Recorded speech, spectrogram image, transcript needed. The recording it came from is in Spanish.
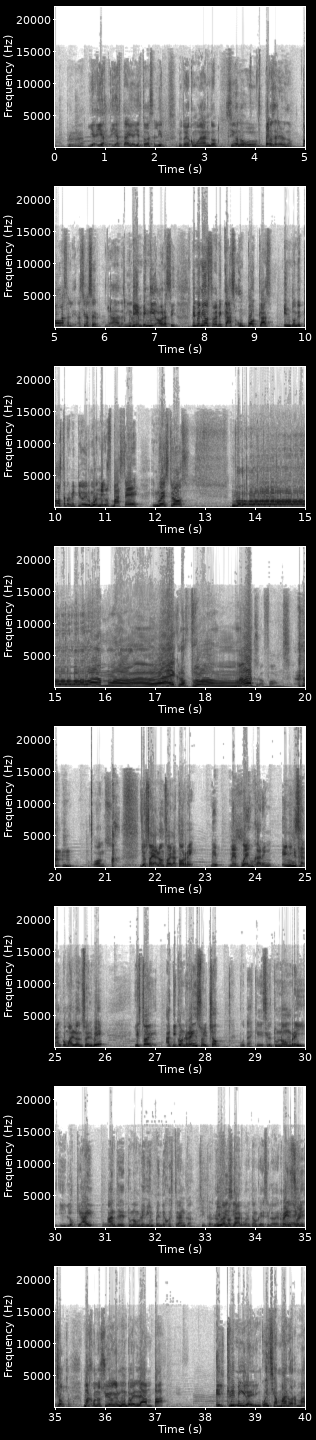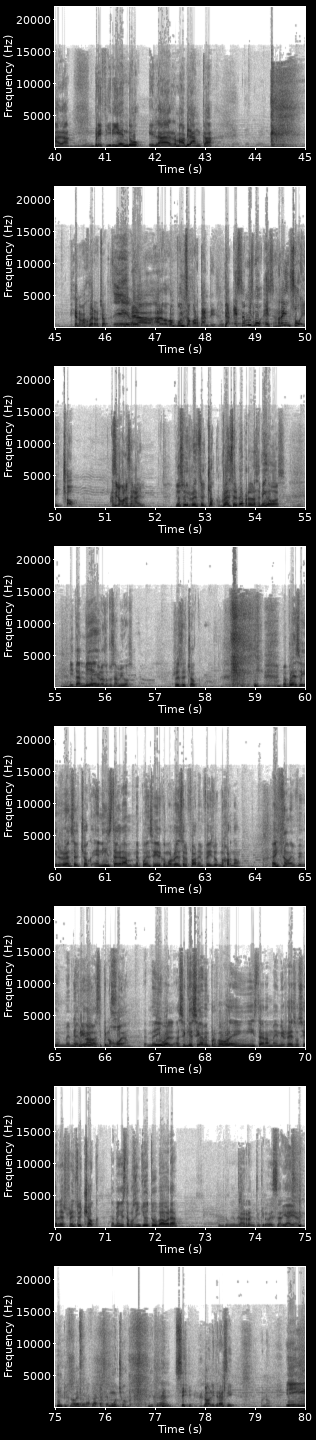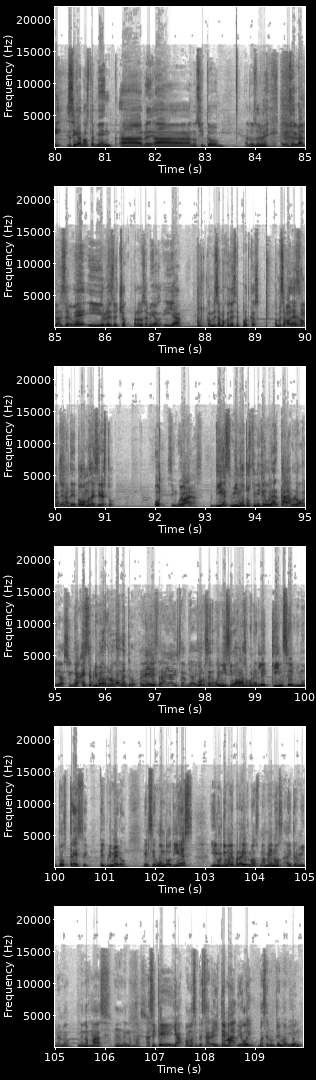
Ya, ya, ya está, ya, ya esto va a salir. Me estoy acomodando. ¿Sí o no? huevón? ¿Va a salir o no? Todo va a salir, así va a ser. Ya, la mierda. Bienvenido, ahora sí. Bienvenidos a Babicast, un podcast en donde todo está permitido y el humor negro es base en nuestros. Microphones. Ons. Yo soy Alonso de la Torre. Me, me puedes buscar en, en Instagram como Alonso el B. Y estoy aquí con Renzo el Choc. Puta, es que decir tu nombre y, y lo que hay antes de tu nombre es bien pendejo, es tranca. Sí, pero lo iba a anotar, pero tengo que decirlo. A ver, Renzo el Choc. Más conocido en el mundo del Lampa. El crimen y la delincuencia a mano armada. Prefiriendo el arma blanca. ya no me acuerdo, Choc. Era algo con pulso cortante. Ya, ese mismo es Renzo el Choc. Así lo conocen a él. Yo soy Renzo el Choc. Renzo el B para los amigos. Y Los también que no son tus amigos. Choc. me pueden seguir Choc en Instagram. Me pueden seguir como Far en Facebook. Mejor no. Ahí no, en Facebook me, me- Es privado, así que no jodan. me da igual. Así que síganme por favor en Instagram, en mis redes sociales, Choc. También estamos en YouTube ahora. Cada rato te quiero besar, ya, ya. No ves una placa hace mucho. ¿Literal? Sí. No, literal sí. ¿O no? Y síganos también a, a Aloncito. Alonso el B. Alonso el B. Alonso el B y Renzo el Choc para los amigos. Y ya. Comenzamos con este podcast. Comenzamos Ahora de sí, vamos. antes, antes de todo, vamos a decir esto. Oye, sin huevadas. 10 minutos tiene que durar cada bloque. No, ya, sin Ya, este el cronómetro. Ahí, Ahí, ahí está, ahí está. Ya, ahí Por está. ser buenísimo, vamos a ponerle 15 minutos, 13. El primero. El segundo, 10. Y el último, ya para irnos, más o menos, ahí termina, ¿no? Menos más. Mm. Menos más. Así que ya, vamos a empezar. El tema de hoy va a ser un tema bien.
